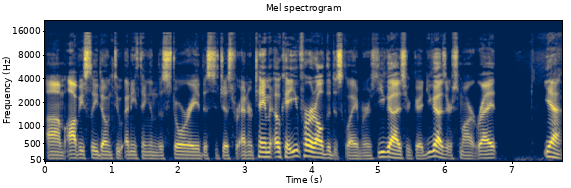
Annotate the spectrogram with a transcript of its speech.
Um, obviously, don't do anything in this story. This is just for entertainment. Okay, you've heard all the disclaimers. You guys are good. You guys are smart, right? Yeah,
